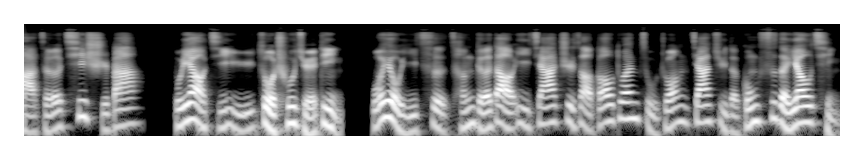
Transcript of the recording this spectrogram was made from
法则七十八，不要急于做出决定。我有一次曾得到一家制造高端组装家具的公司的邀请，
